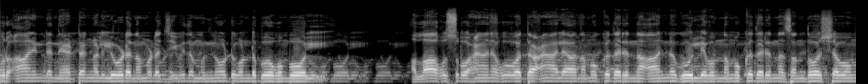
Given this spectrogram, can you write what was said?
ഖുർആാനിന്റെ നേട്ടങ്ങളിലൂടെ നമ്മുടെ ജീവിതം മുന്നോട്ട് കൊണ്ടുപോകുമ്പോൾ അള്ളാഹു നമുക്ക് തരുന്ന ആനുകൂല്യവും നമുക്ക് തരുന്ന സന്തോഷവും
